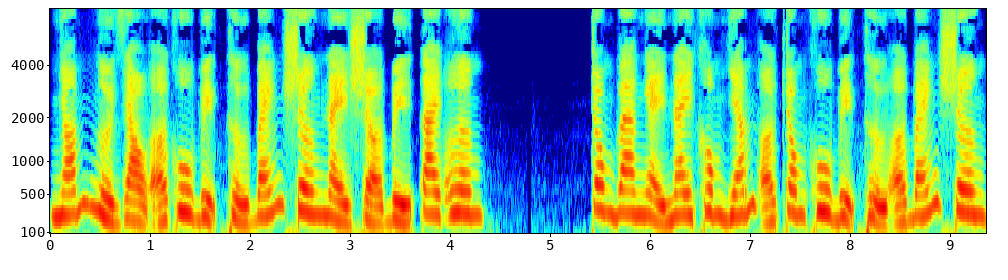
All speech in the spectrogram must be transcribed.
Nhóm người giàu ở khu biệt thự bán sơn này sợ bị tai ương. Trong ba ngày nay không dám ở trong khu biệt thự ở bán sơn.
